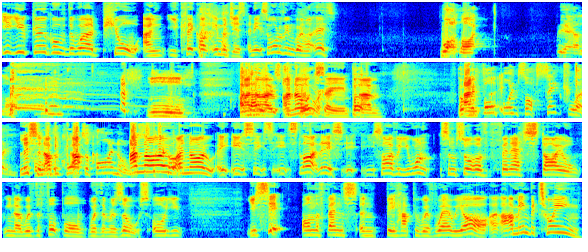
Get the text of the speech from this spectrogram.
you, you Google the word Puel and you click on images, and it's all of him going like this. what like? Yeah, like. mm. Mm. I know, I just know what you're saying. But, um, but and- we're four points off sixth, Lee. Listen, I've the been- I- quarterfinals. I know. I know. It, it's it's it's like this. It, it's either you want some sort of finesse style, you know, with the football, with the results, or you you sit on the fence and be happy with where we are. I, I'm in between.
